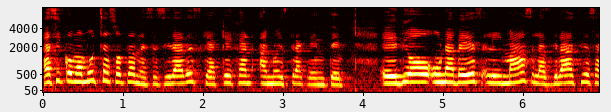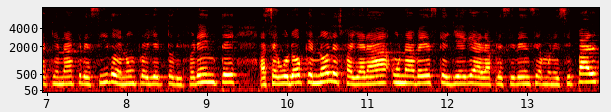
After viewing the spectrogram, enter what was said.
así como muchas otras necesidades que aquejan a nuestra gente. Eh, dio una vez más las gracias a quien ha crecido en un proyecto diferente. Aseguró que no les fallará una vez que llegue a la presidencia municipal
